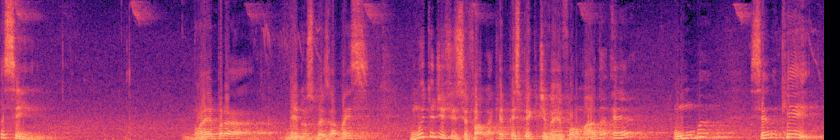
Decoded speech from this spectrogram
Assim, não é para menosprezar, mas muito difícil falar que a perspectiva reformada é uma, sendo que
